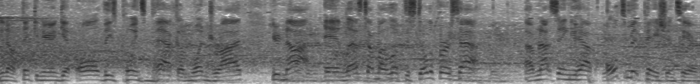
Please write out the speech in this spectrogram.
You know, thinking you're going to get all these points back on one drive. You're not. And last time I looked, it's still the first half. I'm not saying you have ultimate patience here,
